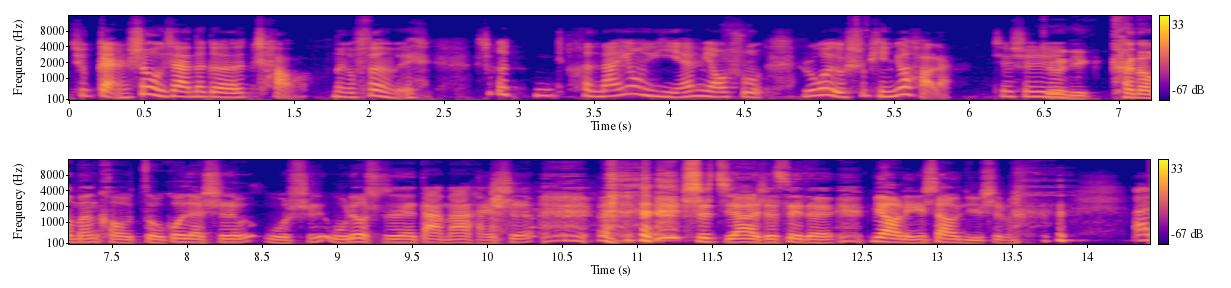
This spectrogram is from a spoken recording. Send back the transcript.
去感受一下那个场、那个氛围。这个很难用语言描述，如果有视频就好了。就是就是你看到门口走过的是五十五六十岁的大妈，还是 十几二十岁的妙龄少女，是吧？啊，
